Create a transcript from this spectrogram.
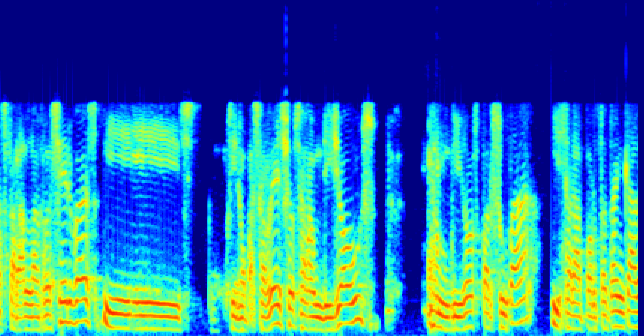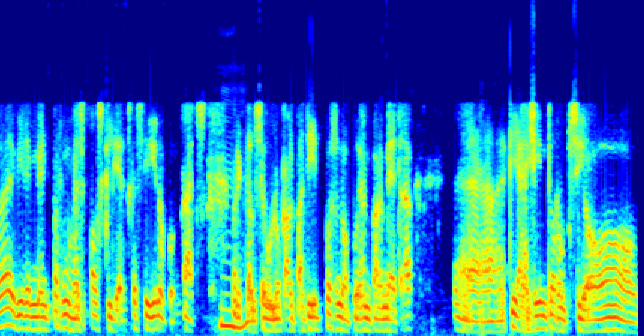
es faran les reserves i si no passa res, això serà un dijous, un dijous per sopar i serà porta tancada, evidentment, per només pels clients que estiguin apuntats, mm -hmm. perquè el seu local petit doncs, no podem permetre eh, que hi hagi interrupció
